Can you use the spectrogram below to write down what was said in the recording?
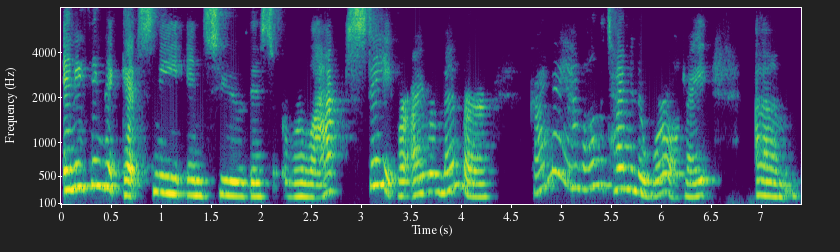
anything that gets me into this relaxed state where I remember God may have all the time in the world, right? Um,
